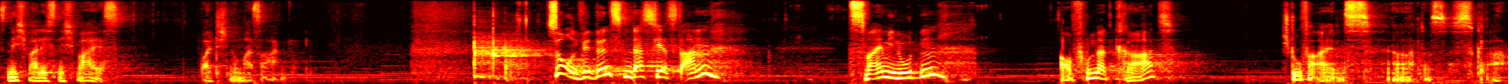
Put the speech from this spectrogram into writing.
Ist nicht, weil ich es nicht weiß. Wollte ich nur mal sagen. So und wir dünsten das jetzt an. Zwei Minuten auf 100 Grad. Stufe 1. Ja, das ist klar.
